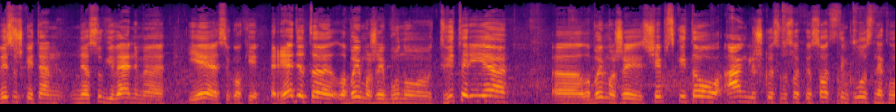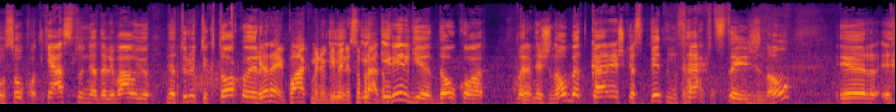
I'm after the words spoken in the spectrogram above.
visiškai ten nesu gyvenime įėjęs į kokį Redditą, labai mažai būnu Twitter'yje, a, labai mažai šiaip skaitau angliškus visokius soc tinklus, neklausau podcastų, nedalyvauju, neturiu TikToko ir... Gerai, po akmeniu gyveni, supratau. Ir, ir irgi daug ko, bet nežinau, bet ką reiškia spit in facts, tai žinau. Ir, ir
